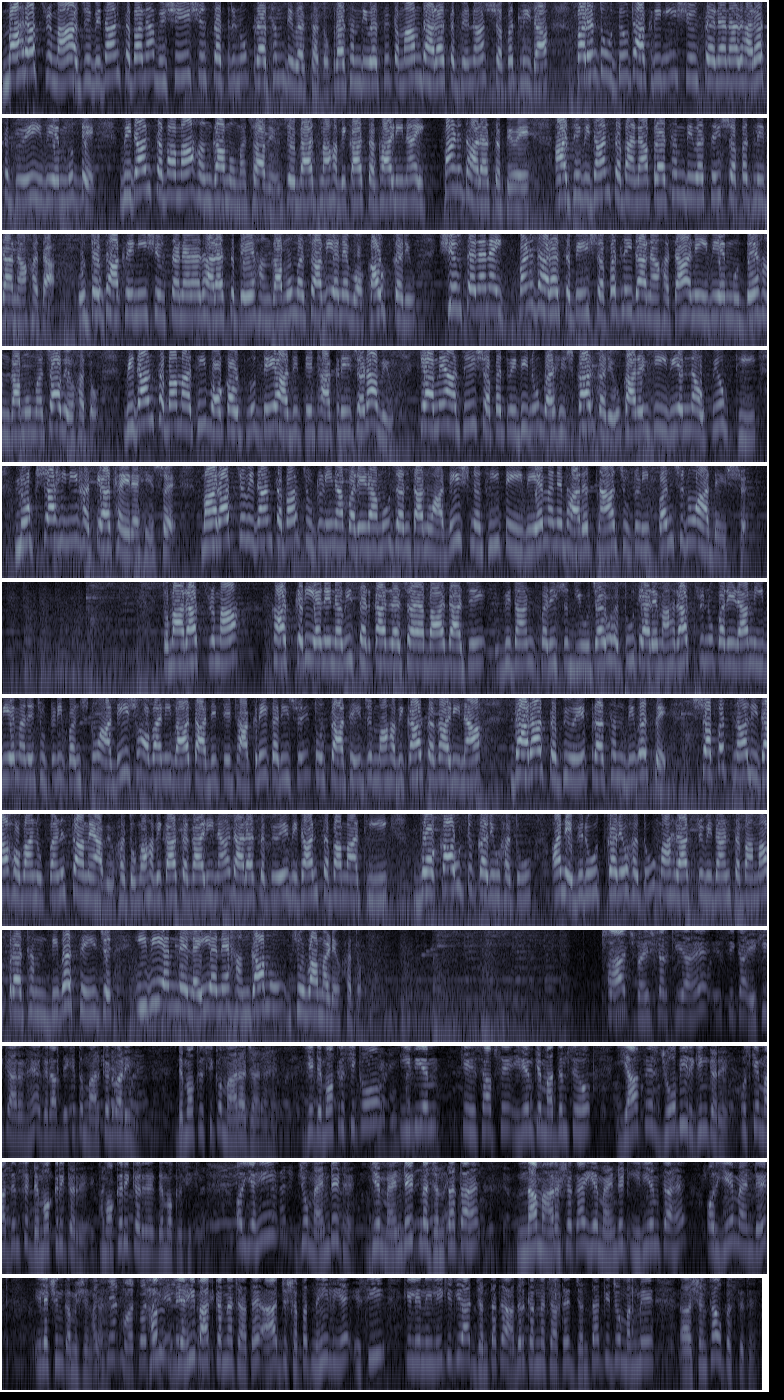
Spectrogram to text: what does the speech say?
મહારાષ્ટ્રમાં આજે વિધાનસભાના વિશેષ સત્રનું પ્રથમ દિવસ હતો. પ્રથમ દિવસે તમામ ધારાસભ્યોના શપથ લીધા. પરંતુ ઉદ્ધવ ઠાકરેની શિવસેનાના ધારાસભ્યોએ ઈવીએમ મુદ્દે વિધાનસભામાં હંગામો મચાવ્યો, જે બાદ મહાવિકાસ આઘાડીના એક પણ ધારાસભ્યોએ આજે વિધાનસભાના પ્રથમ દિવસે શપથ લીધા ન હતા. ઉદ્ધવ ઠાકરેની શિવસેનાના ધારાસભ્યએ હંગામો મચાવી અને વોકઆઉટ કર્યું. શિવસેનાના એક પણ ધારાસભ્યએ શપથ લીધા ન હતા અને ઈવીએમ મુદ્દે હંગામો મચાવ્યો હતો. વિધાનસભામાંથી વોકઆઉટ મુદ્દે આદિત્ય ઠાકરેએ જણાવ્યું કે અમે આજે શપથવિધિનું બહિષ્કાર કર્યું કારણ કે ઈવીએમના ઉપયોગથી લોકશાહીની હત્યા થઈ રહી છે. મહારાષ્ટ્ર વિધાનસભા ચૂંટણીના પરિણામો જનતાનો આદેશ નથી, તે ઈવીએમ અને ભારતના ચૂંટણી પંચનો આદેશ છે. તો મહારાષ્ટ્રમાં ખાસ કરી અને નવી સરકાર રચાયા બાદ આજે વિધાન પરિષદ યોજાયું હતું ત્યારે મહારાષ્ટ્રનું પરિણામ ઈવીએમ અને ચૂંટણી પંચનો આદેશ હોવાની વાત આદિત્ય ઠાકરે કરી છે. તો સાથે જ મહાવિકાસ આઘાડીના ધારાસભ્યોએ પ્રથમ દિવસે શપથ ન લીધા હોવાનું પણ સામે આવ્યું હતું. મહાવિકાસ આઘાડીના ધારાસભ્યોએ વિધાનસભામાંથી વોકઆઉટ કર્યું હતું અને વિરોધ કર્યો હતો. મહારાષ્ટ્ર વિધાનસભામાં પ્રથમ દિવસે જ ઈવીએમને લઈ અને હંગામો જોવા મળ્યો હતો. आज बहिष्कार किया है, इसी का एक ही कारण है, अगर आप देखें तो मार्केटवाड़ी में डेमोक्रेसी को मारा जा रहा है। ये डेमोक्रेसी को ईवीएम के हिसाब से ईवीएम के माध्यम से हो, या फिर जो भी रिगिंग करे, उसके माध्यम से डेमोक्री कर रहे एक मौकरी कर रहे डेमोक्रेसी की। और यही जो मैंडेट है, ये मैंडेट ना जनता का है, ना महाराष्ट्र का है, ये मैंडेट ईवीएम का है, और ये मैंडेट इलेक्शन कमीशन का है हम यही बात करना चाहते हैं आज जो शपथ नहीं लिए इसी के लिए नहीं लिए क्योंकि आज जनता का आदर करना चाहते हैं जनता के जो मन में अ, शंका उपस्थित है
